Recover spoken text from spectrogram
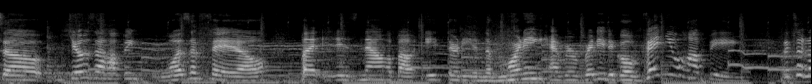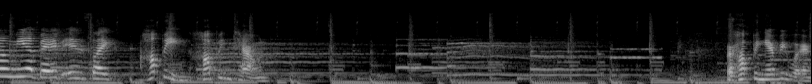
So gyoza hopping was a fail, but it is now about 8.30 in the morning and we're ready to go venue hopping. Utsunomiya, babe, is like hopping, hopping town. We're hopping everywhere.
